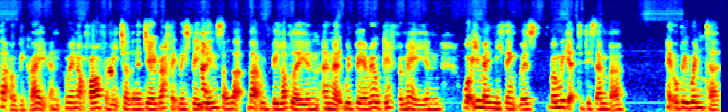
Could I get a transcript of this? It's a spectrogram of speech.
that would be great and we're not far from each other geographically speaking so that that would be lovely and and it would be a real gift for me and what you made me think was when we get to december it will be winter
